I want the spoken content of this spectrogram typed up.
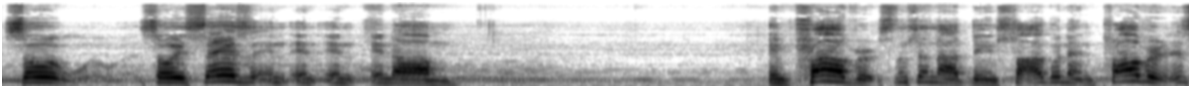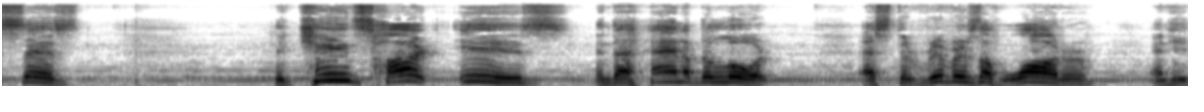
so so it says in in in in um in Proverbs, in Proverbs it says, the king's heart is in the hand of the Lord, as the rivers of water, and he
